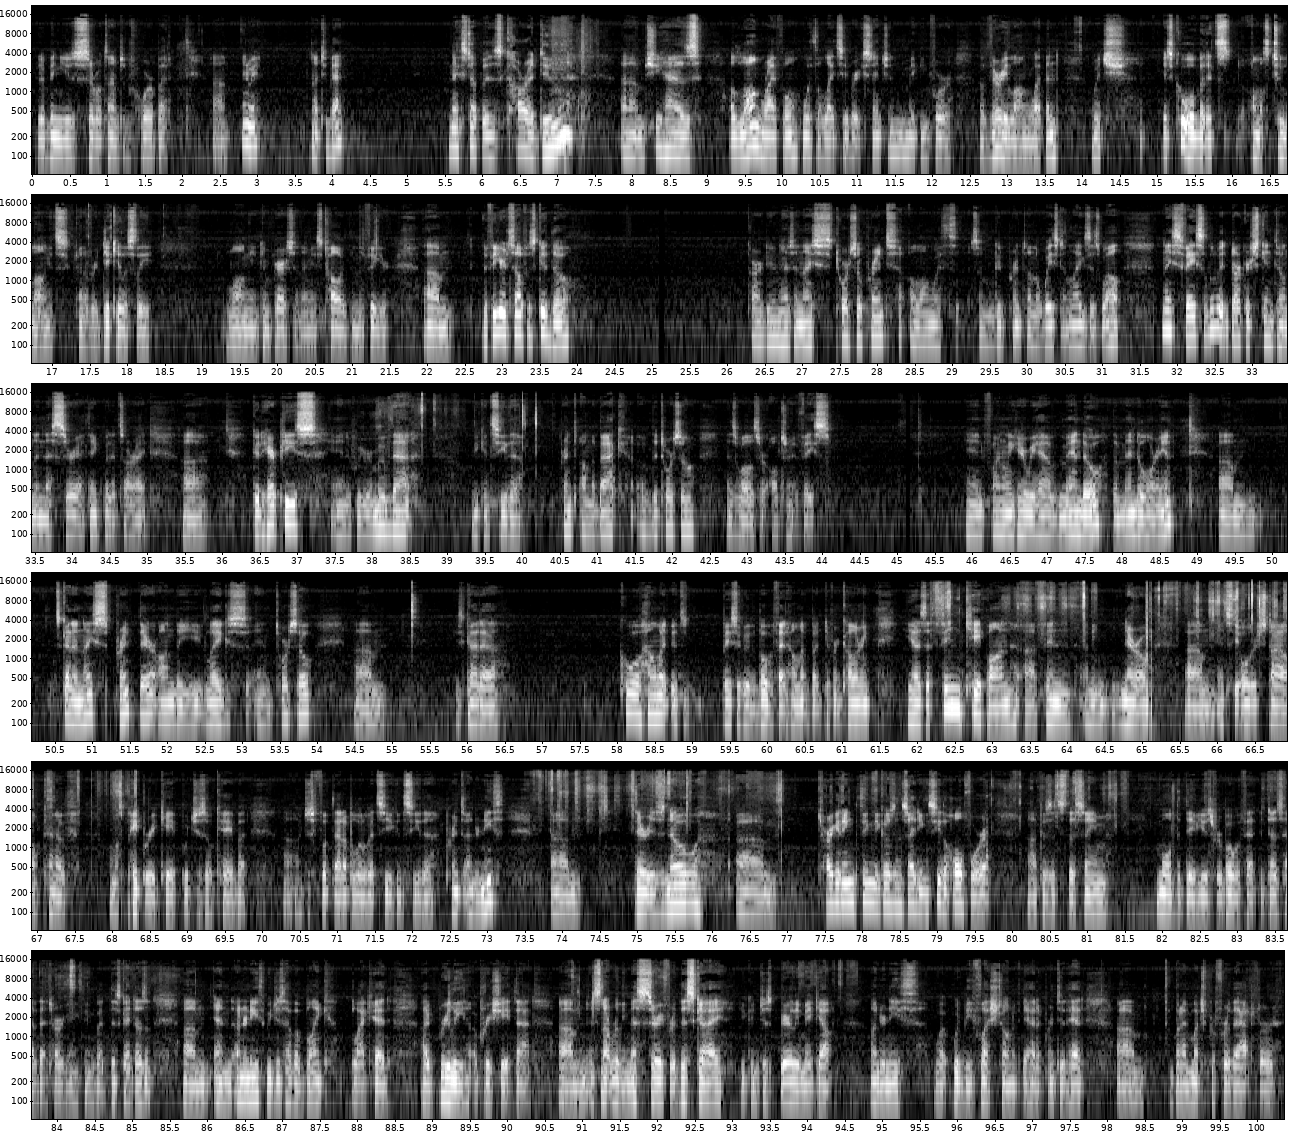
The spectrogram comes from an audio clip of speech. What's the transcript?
that have been used several times before, but uh, anyway, not too bad. Next up is Cara Dune. Um, she has a long rifle with a lightsaber extension, making for a very long weapon, which is cool, but it's almost too long. It's kind of ridiculously long in comparison. I mean, it's taller than the figure. Um, the figure itself is good, though. Cara Dune has a nice torso print, along with some good print on the waist and legs as well. Nice face, a little bit darker skin tone than necessary, I think, but it's alright. Uh, good hairpiece, and if we remove that, we can see the print on the back of the torso, as well as her alternate face. And finally here we have Mando, the Mandalorian. Um, it's got a nice print there on the legs and torso. Um, he's got a cool helmet. It's basically the Boba Fett helmet, but different coloring. He has a thin cape on, uh, thin, I mean narrow. Um, it's the older style, kind of almost papery cape, which is okay, but uh, just flip that up a little bit so you can see the print underneath. Um, there is no um, targeting thing that goes inside. You can see the hole for it because uh, it's the same mold that they've used for Boba Fett that does have that targeting thing, but this guy doesn't. Um, and underneath we just have a blank black head. I really appreciate that. Um, it's not really necessary for this guy. You can just barely make out underneath what would be flesh tone if they had a printed head. Um, but I much prefer that for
